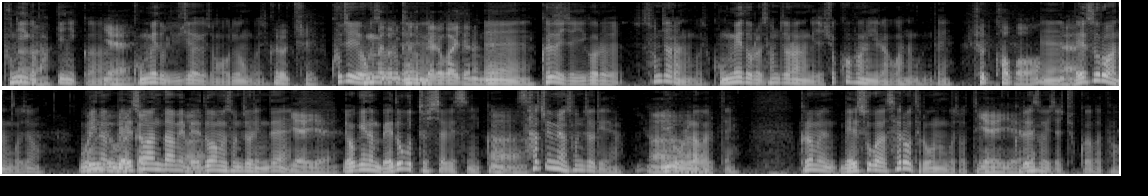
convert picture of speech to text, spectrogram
분위기가 아, 바뀌니까 예. 공매도를 유지하기가 좀 어려운 거죠. 그렇지. 굳이 공매도는 계속 예. 내려가야 되는데. 예. 그래서 이제 이거를 손절하는 거죠. 공매도를 손절하는 게 이제 short covering이라고 하는 건데. short cover. 예. 네. 매수로 하는 거죠. 우리는 매수한 다음에 어. 매도하면 손절인데 예, 예. 여기는 매도부터 시작했으니까 아. 사주면 손절이에요. 아. 위로 올라갈 때. 그러면 매수가 새로 들어오는 거죠. 어떻게 예, 예. 그래서 이제 주가가 더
